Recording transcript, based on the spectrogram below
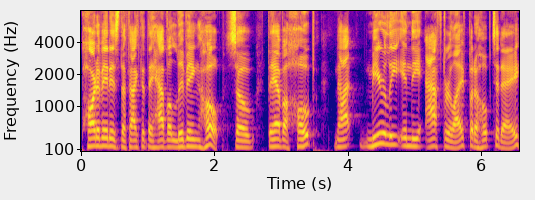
Part of it is the fact that they have a living hope. So they have a hope not merely in the afterlife, but a hope today.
